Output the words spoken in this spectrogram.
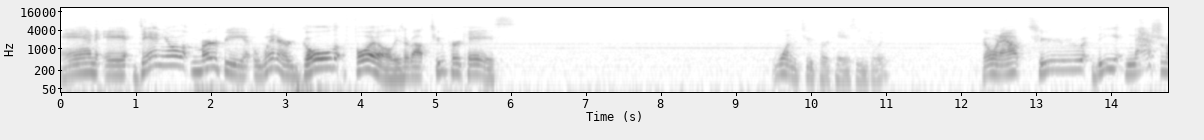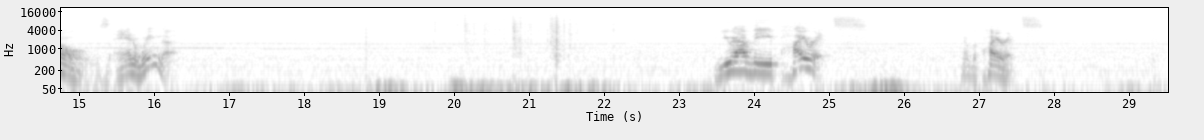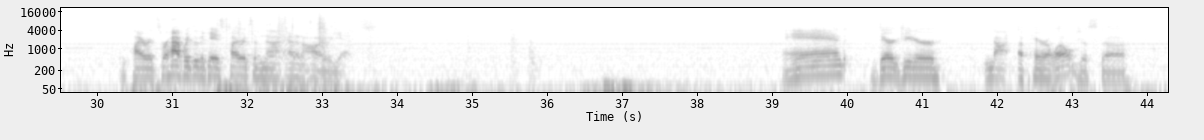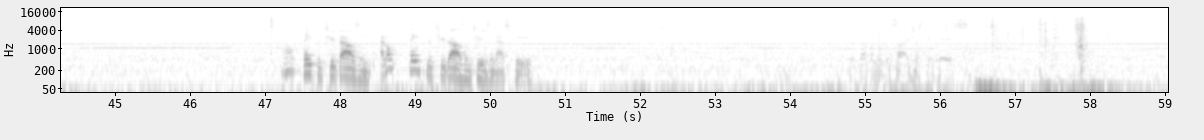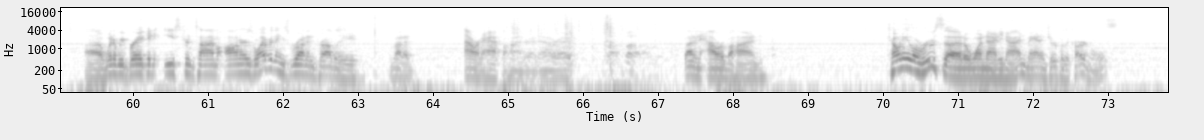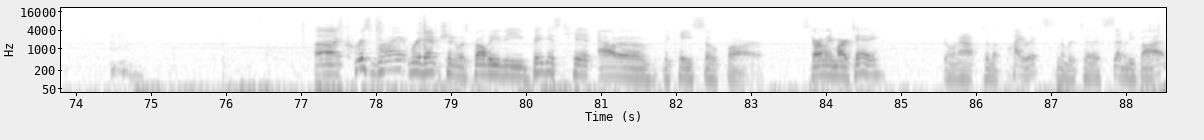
And a Daniel Murphy winner gold foil. These are about two per case. one to two per case usually. Going out to the Nationals and Wingnut. You have the Pirates. You have the Pirates. And Pirates, we're halfway through the case. Pirates have not had an auto yet. And Derek Jeter, not a parallel, just uh I don't think the 2000 I don't think the 2002 is an SP. Set that one to the side just in case. Uh, when are we breaking Eastern Time honors? Well, everything's running probably about an hour and a half behind right now, right? About, about an hour. About an hour behind. Tony La Russa to 199, manager for the Cardinals. Uh, Kris Bryant Redemption was probably the biggest hit out of the case so far. Starling Marte going out to the Pirates, number to 75.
